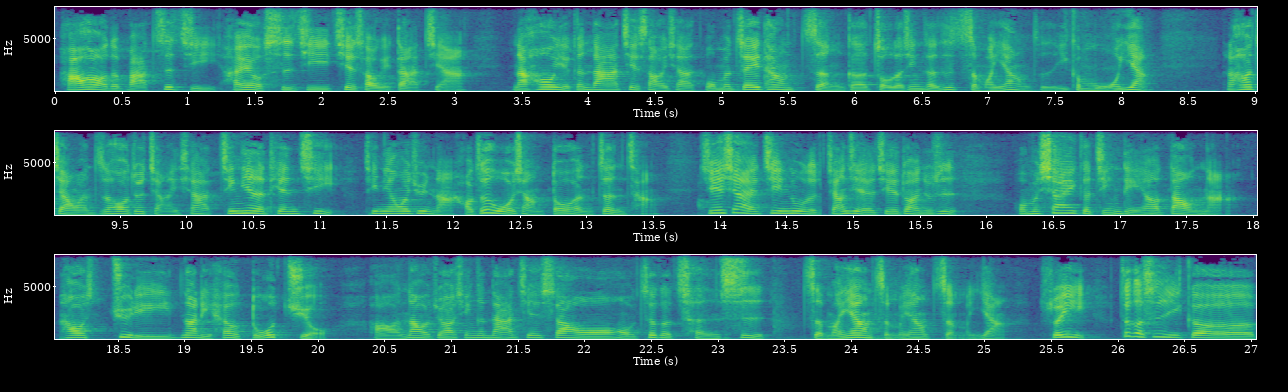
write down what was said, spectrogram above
好好的把自己还有司机介绍给大家。然后也跟大家介绍一下，我们这一趟整个走的行程是怎么样子一个模样。然后讲完之后，就讲一下今天的天气，今天会去哪。好，这个我想都很正常。接下来进入的讲解的阶段，就是我们下一个景点要到哪，然后距离那里还有多久。好，那我就要先跟大家介绍哦，这个城市怎么样，怎么样，怎么样。所以这个是一个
